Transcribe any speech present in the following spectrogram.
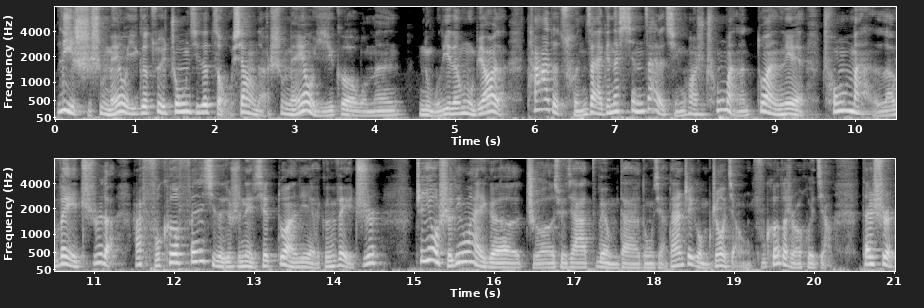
历史是没有一个最终极的走向的，是没有一个我们努力的目标的。它的存在跟它现在的情况是充满了断裂，充满了未知的。而福柯分析的就是那些断裂跟未知，这又是另外一个哲学家为我们带来的东西啊。当然，这个我们之后讲福柯的时候会讲。但是，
